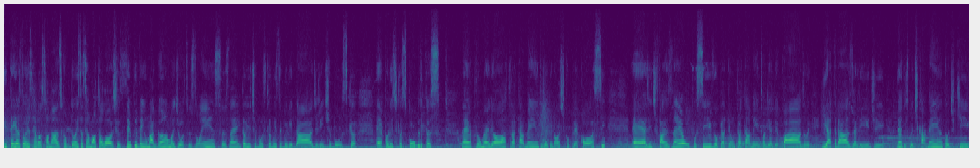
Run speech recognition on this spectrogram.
que tem as doenças relacionadas com doenças reumatológicas, sempre vem uma gama de outras doenças, né? Então a gente busca visibilidade, a gente busca é, políticas públicas né, para um melhor tratamento, diagnóstico precoce. É, a gente faz né, o possível para ter um tratamento ali adequado e atrás ali de, né, dos medicamentos, de que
